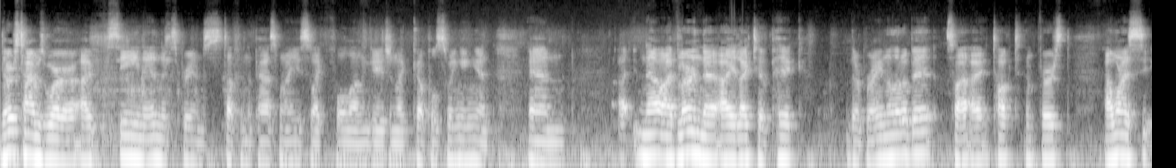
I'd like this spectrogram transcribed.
there's times where I've seen and experienced stuff in the past when I used to like full on engage in like couple swinging, and and I, now I've learned that I like to pick their brain a little bit, so I, I talk to them first. I want to see,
